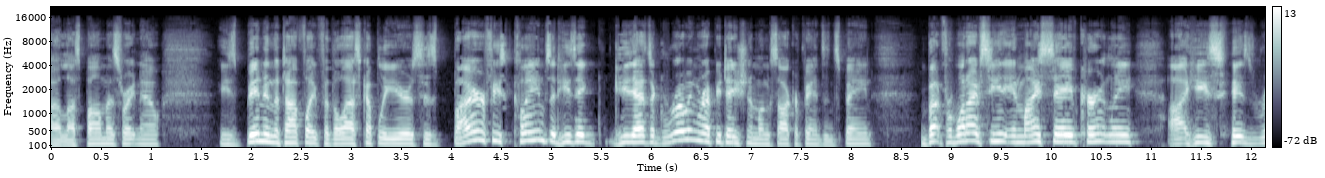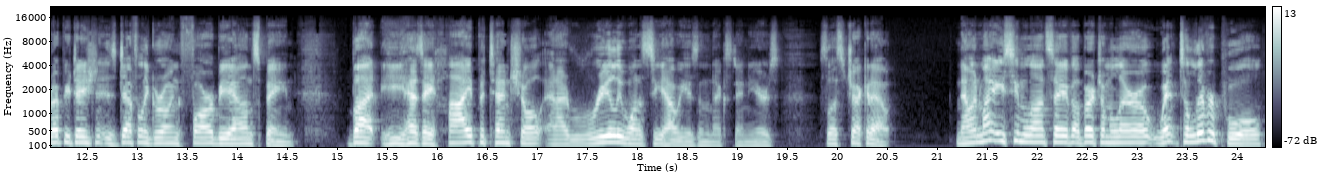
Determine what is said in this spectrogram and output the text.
uh, Las Palmas right now. He's been in the top flight for the last couple of years. His biography claims that he's a he has a growing reputation among soccer fans in Spain, but from what I've seen in my save currently, uh, he's his reputation is definitely growing far beyond Spain. But he has a high potential, and I really want to see how he is in the next 10 years. So let's check it out. Now, in my AC Milan save, Alberto Moleiro went to Liverpool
